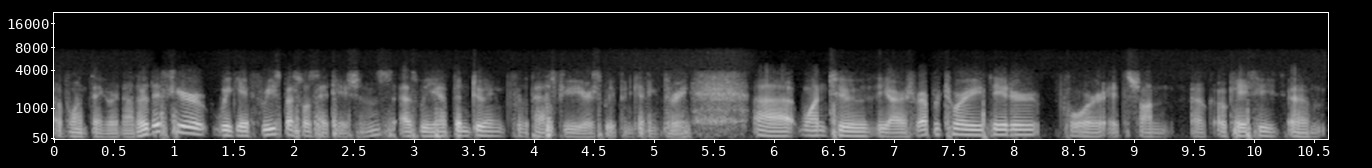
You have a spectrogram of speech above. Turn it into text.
of one thing or another. This year we gave three special citations, as we have been doing for the past few years. We've been getting three. Uh, one to the Irish Repertory Theatre for its Sean O'Casey um,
